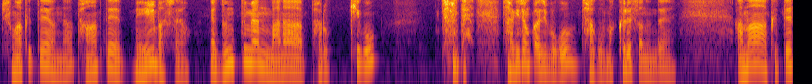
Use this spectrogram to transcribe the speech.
중학교 때였나? 방학 때 매일 봤어요. 그냥 눈 뜨면 만화 바로 키고 잘 때 자기 전까지 보고 자고 막 그랬었는데 아마 그때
